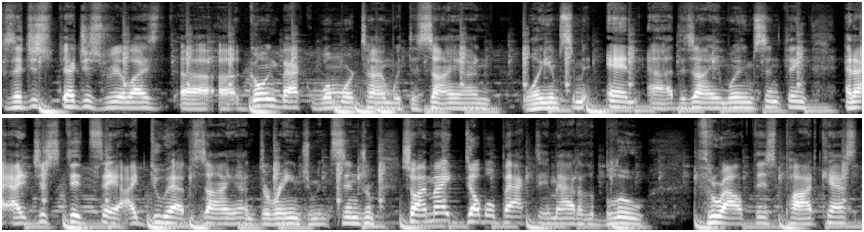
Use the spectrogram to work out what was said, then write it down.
because I just I just realized uh, uh, going back one more time with the Zion Williamson and uh, the Zion Williamson thing, and I, I, just did say I do have Zion derangement syndrome, so I might double back to him out of the blue throughout this podcast.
